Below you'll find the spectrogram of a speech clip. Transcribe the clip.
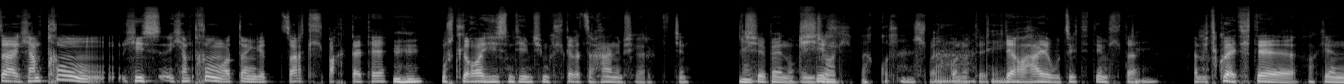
за хямдхан хямдхан одоо ингээд зардал багтай те мөртлөө гой хийсэн тийм чимгэлтэй газар хаана юм шиг харагдаж байна. Жишээ байна уу? Жишээ бол байхгүй л анал та. Байхгүй нөө те. Гэтэ яг хаяа үзэгдт юм л та. А мэдгүй бай. Гэтэ fucking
